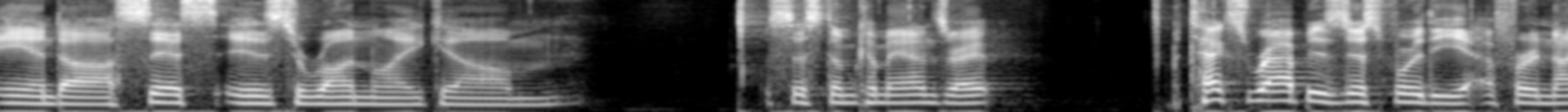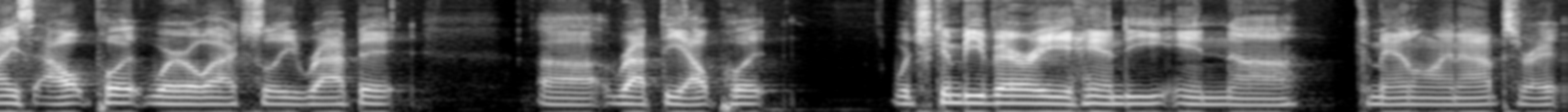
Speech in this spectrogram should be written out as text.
and uh, sys is to run like um, system commands, right? Text wrap is just for the for a nice output where it'll actually wrap it, uh, wrap the output, which can be very handy in uh, command line apps, right?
